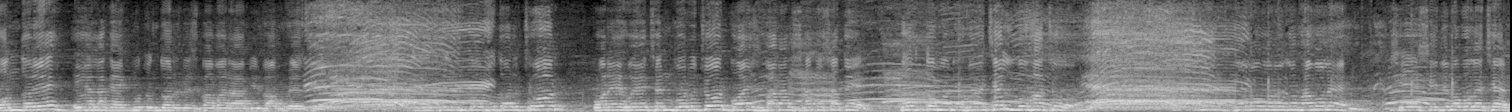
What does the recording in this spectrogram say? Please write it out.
বন্দরে এই এলাকায় এক নতুন দরবেশ বাবার আবির্ভাব হয়েছে। চোর পরে হয়েছেন গরু চোর বয়স বাড়ার সাথে সাথে বর্তমানে হয়েছেন লোহা চোর বড় বড় কথা বলেন, সে সেদিনও বলেছেন,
